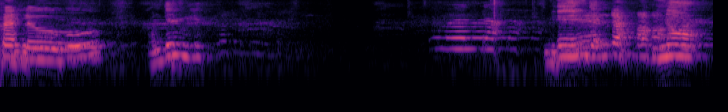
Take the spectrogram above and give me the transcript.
ഹലോ. ഹലോ എന്തുവാണ്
